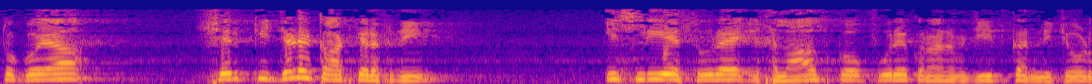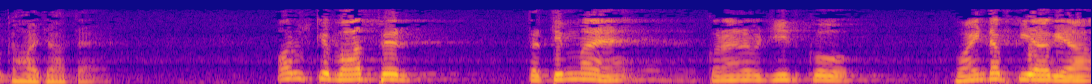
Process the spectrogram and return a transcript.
تو گویا شرک کی جڑیں کاٹ کے رکھ دی اس لیے سورہ اخلاص کو پورے قرآن مجید کا نچوڑ کہا جاتا ہے۔ اور اس کے بعد پھر تتمہ قرآن مجید کو وائنڈ اپ کیا گیا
